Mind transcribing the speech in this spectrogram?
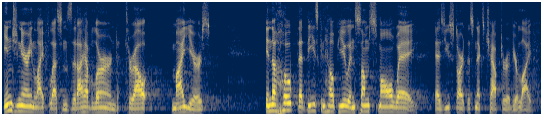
engineering life lessons that I have learned throughout my years in the hope that these can help you in some small way as you start this next chapter of your life.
